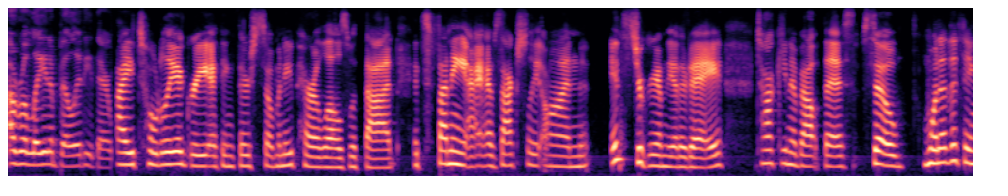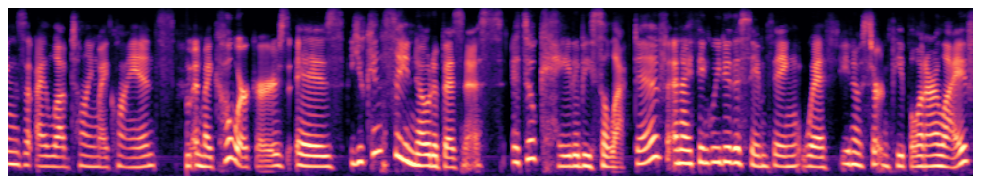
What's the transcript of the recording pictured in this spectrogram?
a relatability there. I totally agree. I think there's so many parallels with that. It's funny, I was actually on Instagram the other day talking about this. So, one of the things that I love telling my clients and my coworkers is you can say no to business. It's okay to be selective. And I think we do the same thing with, you know, certain people in our life.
